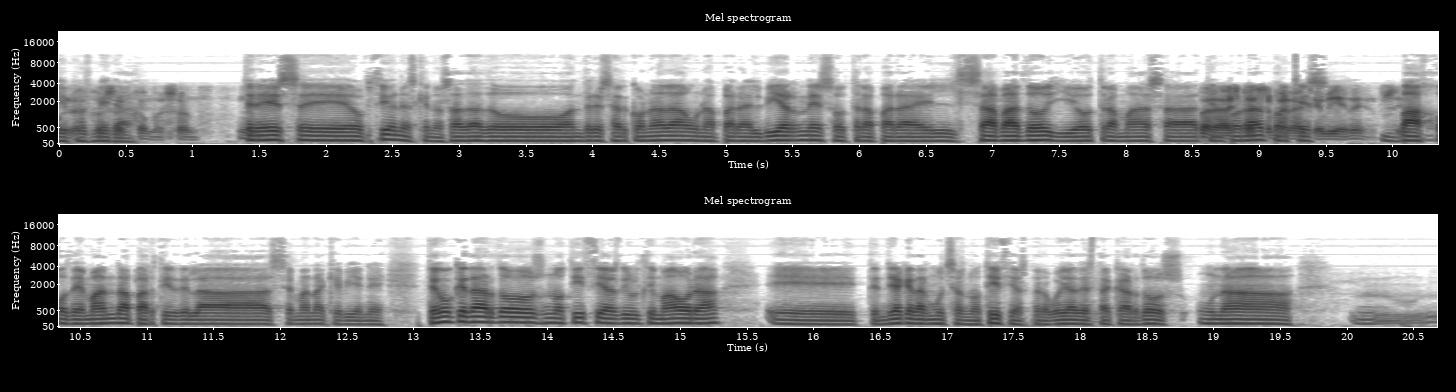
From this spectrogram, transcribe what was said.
Oye, pues como son. Tres eh, opciones que nos ha dado Andrés Arconada, una para el viernes, otra para el sábado y otra más a temporal porque es viene, sí. bajo demanda a partir de la semana que viene. Tengo que dar dos noticias de última hora. Eh, tendría que dar muchas noticias, pero voy a destacar dos. Una mmm,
